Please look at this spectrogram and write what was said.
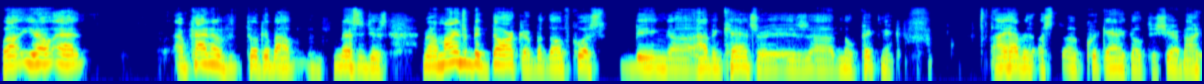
Well, you know, uh, I'm kind of talking about messages. Now, mine's a bit darker, but though, of course, being uh, having cancer is uh, no picnic. I have a, a- quick anecdote to share about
